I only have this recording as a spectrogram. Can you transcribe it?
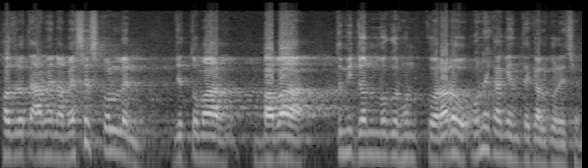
হজরতে আমেনা মেসেজ করলেন যে তোমার বাবা তুমি জন্মগ্রহণ করারও অনেক আগে ইন্তেকাল করেছেন।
